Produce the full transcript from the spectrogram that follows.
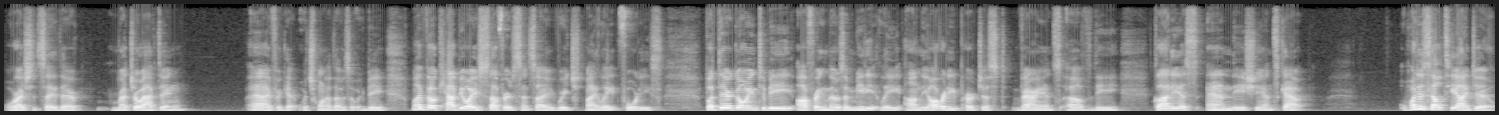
or I should say they're retroacting. Eh, I forget which one of those it would be. My vocabulary suffers since I reached my late 40s but they're going to be offering those immediately on the already purchased variants of the Gladius and the Xi'an Scout. What does LTI do?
